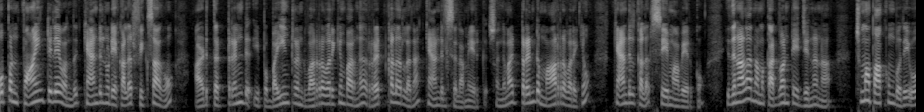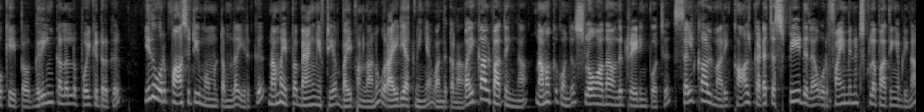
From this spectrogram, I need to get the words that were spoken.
ஓப்பன் பாயிண்ட்டிலே வந்து கேண்டிலினுடைய கலர் ஃபிக்ஸ் ஆகும். அடுத்த ட்ரெண்டு இப்போ பையிங் ட்ரெண்ட் வர்ற வரைக்கும் பாருங்கள் ரெட் கலரில் தான் கேண்டில்ஸ் எல்லாமே இருக்குது ஸோ இந்த மாதிரி ட்ரெண்டு மாறுற வரைக்கும் கேண்டில் கலர் சேமாகவே இருக்கும். இதனால் நமக்கு அட்வான்டேஜ் என்னென்னா சும்மா பார்க்கும்போதே ஓகே இப்போ க்ரீன் கலரில் போய்கிட்டு இருக்குது இது ஒரு பாசிட்டிவ் மொமெண்டமில் இருக்குது நம்ம இப்போ பேங்க் நிஃப்டியை பை பண்ணலான்னு ஒரு ஐடியாக்கு நீங்கள் வந்துக்கலாம். பை கால் பார்த்தீங்கன்னா நமக்கு கொஞ்சம் ஸ்லோவாக தான் வந்து ட்ரேடிங் போச்சு. செல் கால் மாதிரி கால் கிடச்ச ஸ்பீடில் ஒரு ஃபைவ் மினிட்ஸ்க்குள்ளே பார்த்தீங்க அப்படின்னா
